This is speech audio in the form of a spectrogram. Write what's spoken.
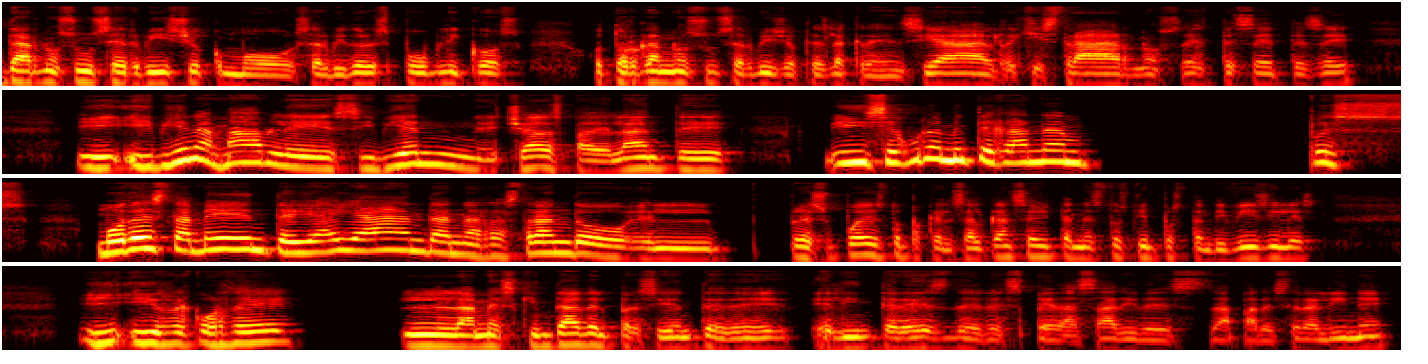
darnos un servicio como servidores públicos, otorgarnos un servicio que es la credencial, registrarnos, etc., etc. Y, y bien amables y bien echadas para adelante, y seguramente ganan, pues, modestamente, y ahí andan arrastrando el presupuesto para que les alcance ahorita en estos tiempos tan difíciles. Y, recordé la mezquindad del presidente de el interés de despedazar y desaparecer al INE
